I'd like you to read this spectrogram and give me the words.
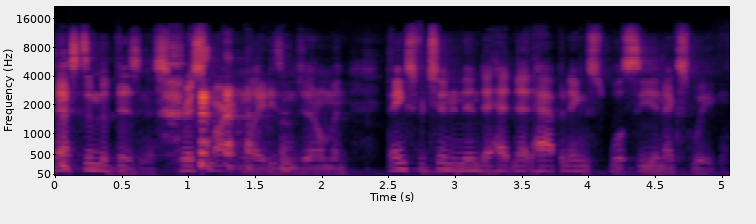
best in the business. Chris Martin, ladies and gentlemen. Thanks for tuning in to HetNet Happenings. We'll see you next week.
